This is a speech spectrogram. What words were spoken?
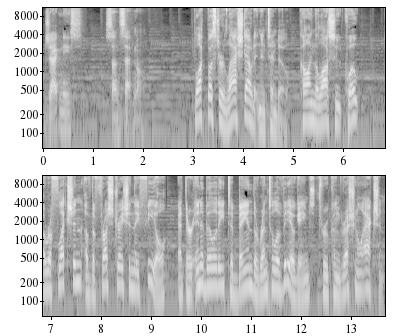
Jack Neese, Sun Sentinel. Blockbuster lashed out at Nintendo, calling the lawsuit, quote, a reflection of the frustration they feel at their inability to ban the rental of video games through congressional action.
